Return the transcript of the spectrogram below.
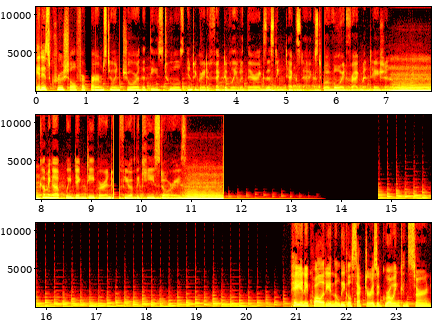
it is crucial for firms to ensure that these tools integrate effectively with their existing tech stacks to avoid fragmentation. Coming up, we dig deeper into a few of the key stories. Pay inequality in the legal sector is a growing concern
